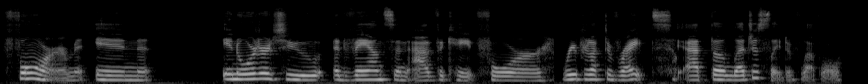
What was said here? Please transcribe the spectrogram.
form in in order to advance and advocate for reproductive rights at the legislative level.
